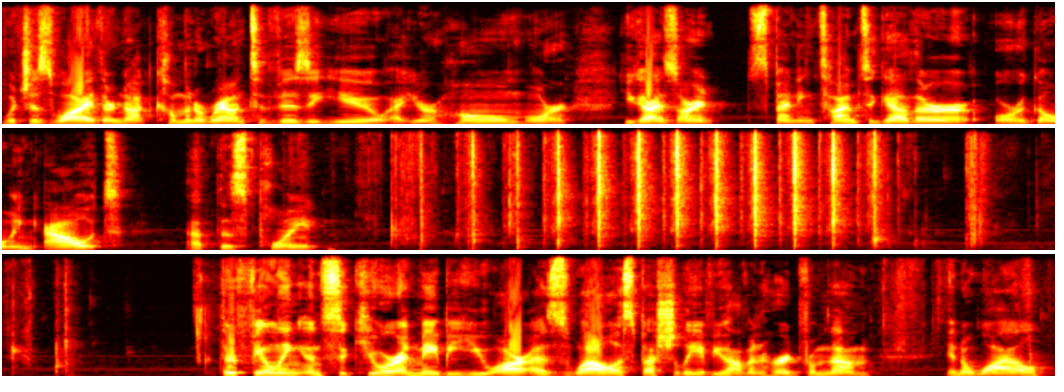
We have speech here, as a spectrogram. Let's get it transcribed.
which is why they're not coming around to visit you at your home or you guys aren't spending time together or going out at this point. They're feeling insecure and maybe you are as well, especially if you haven't heard from them in a while.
